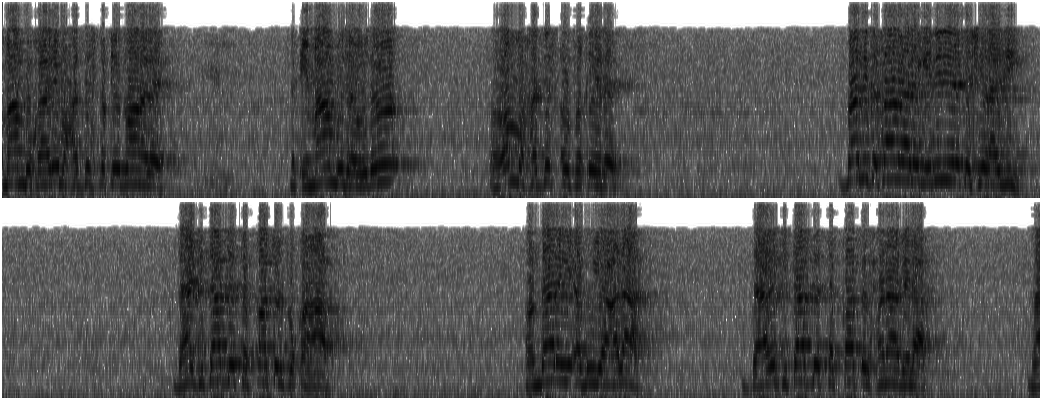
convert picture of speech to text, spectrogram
امام بخاري محدث فقيه دوانه ده امام ابو داود هم محدث او فقيه ده بعضی کسان را لګیدي دي لکه شیرازي دا کتاب د طبقات الفقهاء انداري ابو يعلى دا کتاب د طبقات الحنابلة دا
